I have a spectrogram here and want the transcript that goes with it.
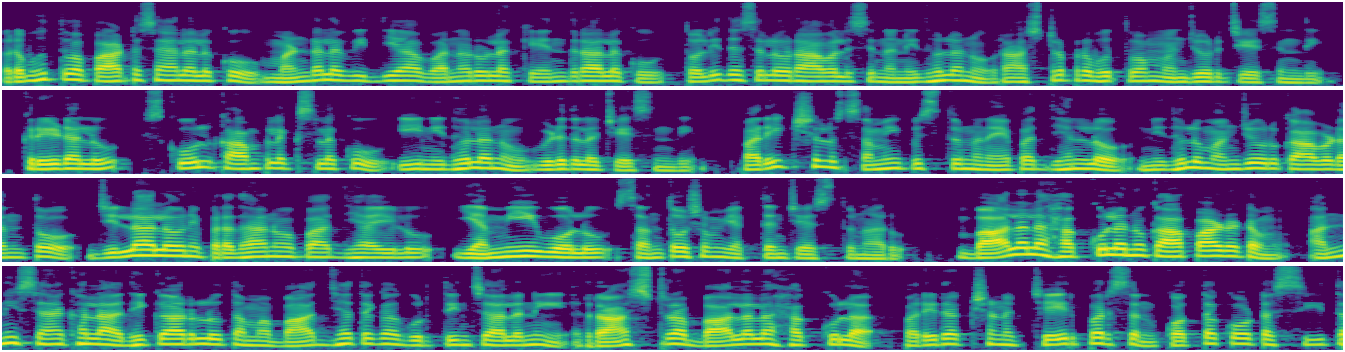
ప్రభుత్వ పాఠశాలలకు మండల విద్యా వనరుల కేంద్రాలకు తొలి దశలో రావలసిన నిధులను రాష్ట్ర ప్రభుత్వం మంజూరు చేసింది. క్రీడలు స్కూల్ కాంప్లెక్స్లకు ఈ నిధులను విడుదల చేసింది. పరీక్షలు సమీపిస్తున్న నేపథ్యంలో నిధులు మంజూరు కావడంతో జిల్లాలోని ప్రధానోపాధ్యాయులు ఎంఈఓలు సంతోషం వ్యక్తం చేస్తున్నారు. బాలల హక్కులను కాపాడటం అన్ని శాఖల అధికారులు తమ బాధ్యతగా గుర్తించాలని రాష్ట్ర బాలల హక్కుల పరిరక్షణ చైర్పర్సన్ కొత్తకోట సీత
